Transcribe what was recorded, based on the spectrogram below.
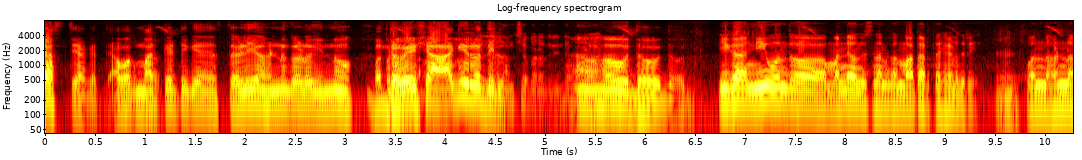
ಜಾಸ್ತಿ ಆಗುತ್ತೆ. ಅವಾಗ ಮಾರ್ಕೆಟಿಗೆ ಸ್ಥಳೀಯ ಹಣ್ಣುಗಳು ಇನ್ನೂ ಪ್ರವೇಶ ಆಗಿರೋದಿಲ್ಲ. ಹೌದು ಹೌದು ಹೌದು. ಈಗ ನೀವೊಂದು ಮೊನ್ನೆ ಒಂದು ದಿವಸ ನನಗೊಂದು ಮಾತಾಡ್ತಾ ಹೇಳಿದ್ರಿ. ಒಂದು ಹಣ್ಣು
